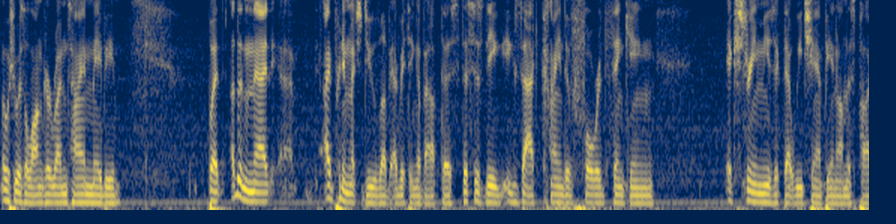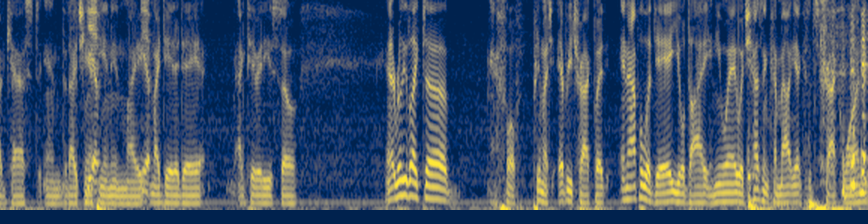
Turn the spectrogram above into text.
I wish it was a longer runtime, maybe. But other than that, I pretty much do love everything about this. This is the exact kind of forward thinking extreme music that we champion on this podcast and that I champion in my Yep. my day to day activities. So, and I really liked, uh, well, pretty much every track, but "An Apple a Day, You'll Die Anyway," which hasn't come out yet because it's track one,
